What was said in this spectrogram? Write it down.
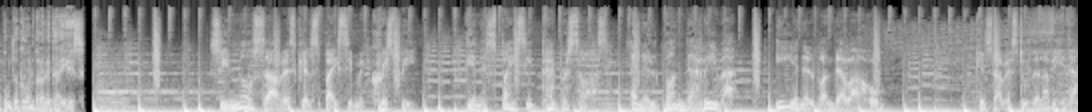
boostmobile.com para detalles. Si no sabes que el Spicy McCrispy tiene Spicy Pepper Sauce en el pan de arriba y en el pan de abajo, ¿qué sabes tú de la vida?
